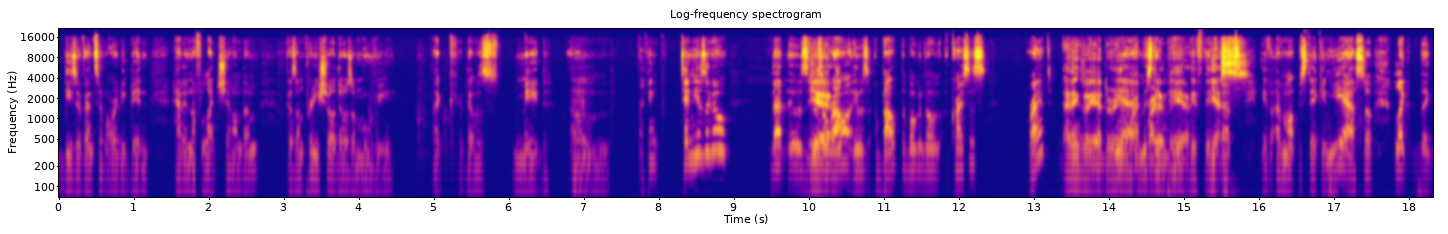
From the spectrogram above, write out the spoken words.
these events have already been had enough light shed on them. Because I'm pretty sure there was a movie, like that was made, um, I think ten years ago, that it was it was around. It was about the Bougainville crisis, right? I think so. Yeah. During yeah, right, Mr. right in the Pip, yeah. if, they, yes. that's if I'm not mistaken. Yeah, so like like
